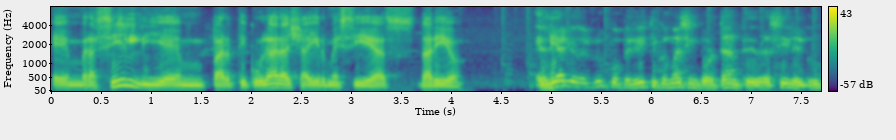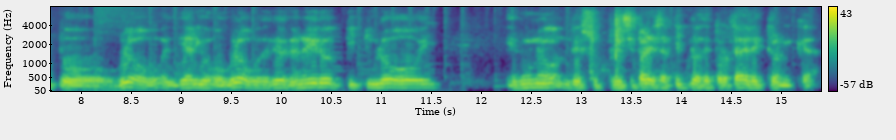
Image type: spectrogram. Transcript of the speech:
en Brasil y en particular a Jair Mesías, Darío? El diario del grupo periodístico más importante de Brasil, el grupo Globo, el diario O Globo de Río de Janeiro, tituló hoy en uno de sus principales artículos de portada electrónica,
